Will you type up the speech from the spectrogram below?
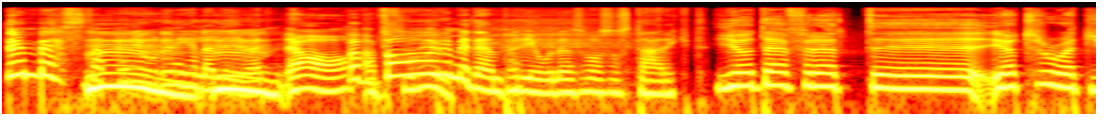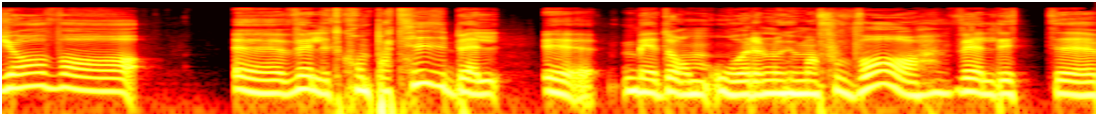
Den bästa perioden i hela livet. mm, ja, Vad var absolut. det med den perioden som var så starkt? Ja, därför att eh, jag tror att jag var eh, väldigt kompatibel eh, med de åren och hur man får vara väldigt eh,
